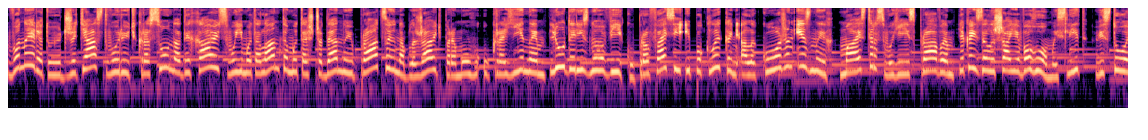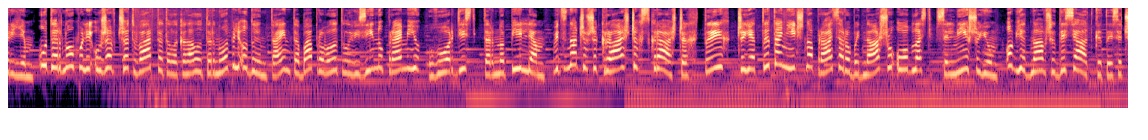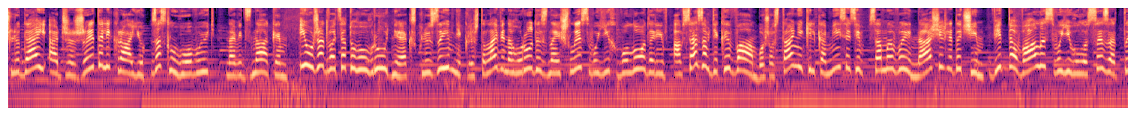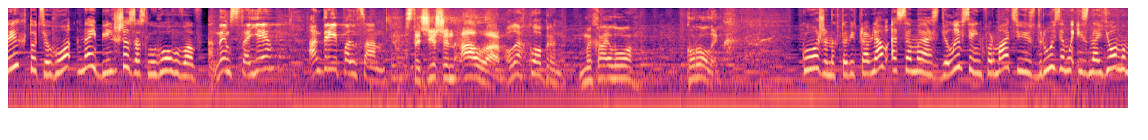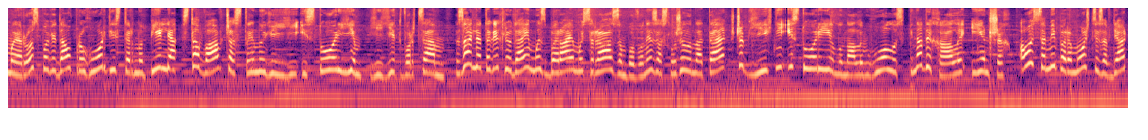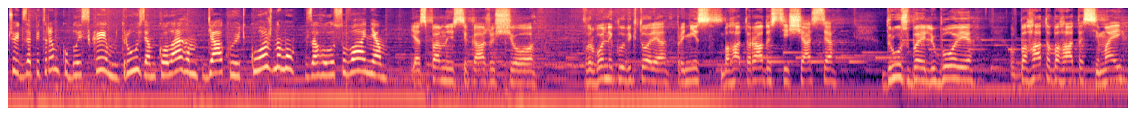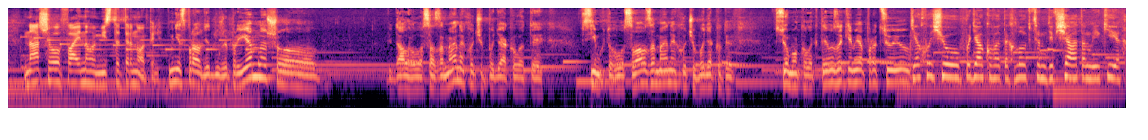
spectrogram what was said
Вони рятують життя, створюють красу, надихають своїми талантами та щоденною працею, наближають перемогу України. Люди різного віку, професій і покликань, але кожен із них майстер своєї справи, який залишає вагомий слід в історії. У Тернополі уже в четверте телеканали Тернопіль 1 та НТБ провели телевізійну премію Гордість Тернопілля, відзначивши кращих з кращих тих, чия титанічна праця робить нашу область сильнішою, об'єднавши десятки тисяч людей, адже жителі краю заслуговують на відзнаки. І уже 20 грудня ексклюзивні кришталеві нагороди знайшли своїх володарів. А все завдяки вам, бо ж останні кілька місяців саме ви, наші глядачі, віддавали свої голоси за тих, хто цього найбільше заслуговував. Ним стає Андрій Панцан. Стачишин Алла. Олег Кобрин, Михайло Королик. Кожен, хто відправляв смс, ділився інформацією з друзями і знайомими, розповідав про гордість Тернопілля, ставав частиною її історії, її творцем. Задля таких людей ми збираємось разом, бо вони заслужили на те, щоб їхні історії лунали вголос і надихали інших. А ось самі переможці завдячують за підтримку близьким, друзям, колегам, дякують кожному за голосування. Я з певністю кажу, що футбольний клуб Вікторія приніс багато радості, щастя, дружби, любові в багато-багато сімей нашого файного міста Тернопіль. Мені справді дуже приємно, що віддали голоса за мене. Хочу подякувати всім, хто голосував за мене. Хочу подякувати всьому колективу, з яким я працюю. Я хочу подякувати хлопцям, дівчатам, які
